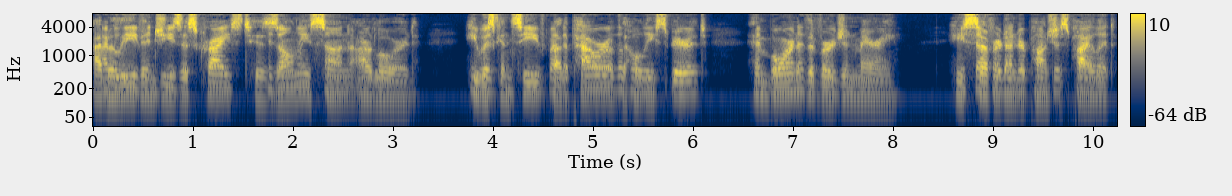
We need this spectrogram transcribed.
I believe in Jesus Christ, his only Son, our Lord. He was conceived by the power of the Holy Spirit and born of the Virgin Mary. He suffered under Pontius Pilate,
